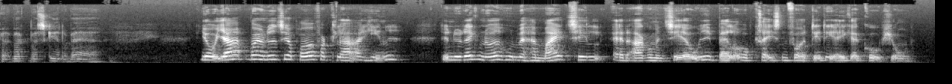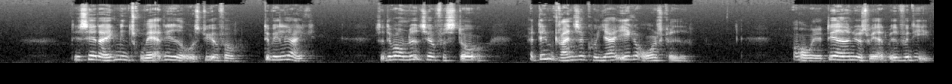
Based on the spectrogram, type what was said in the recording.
Hvad, hvad, hvad sker der? Hvad er... Jo, jeg var jo nødt til at prøve at forklare hende. Det nytter ikke noget, hun vil have mig til at argumentere ude i Ballerup-kredsen for, at det der ikke er korruption. Det sætter ikke min troværdighed over styr for. Det vil jeg ikke. Så det var hun nødt til at forstå, at den grænse kunne jeg ikke overskride. Og øh, det havde hun jo svært ved, fordi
